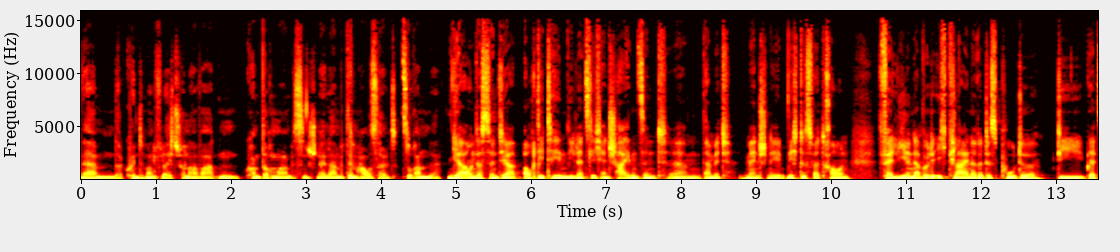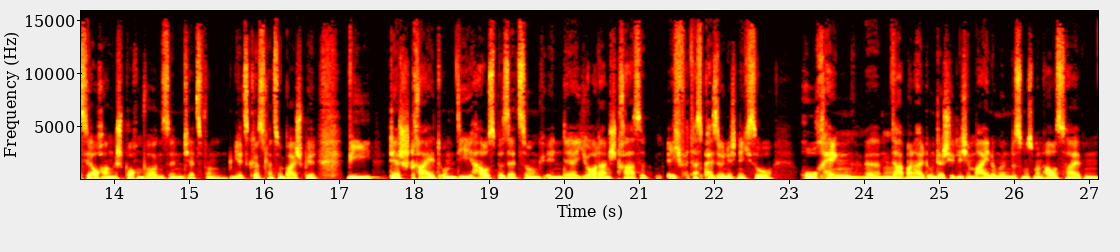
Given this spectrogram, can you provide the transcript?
Ähm, da könnte man vielleicht schon erwarten, kommt doch mal ein bisschen schneller mit dem Haushalt zu Rande. Ja, und das sind ja auch die Themen, die letztlich entscheidend sind, ähm, damit Menschen eben nicht das Vertrauen verlieren. Mhm. Da würde ich kleinere Dispute die jetzt ja auch angesprochen worden sind, jetzt von Nils Köstler zum Beispiel, wie der Streit um die Hausbesetzung in der Jordanstraße. Ich würde das persönlich nicht so hochhängen. Mhm. Ähm, da hat man halt unterschiedliche Meinungen, das muss man aushalten.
